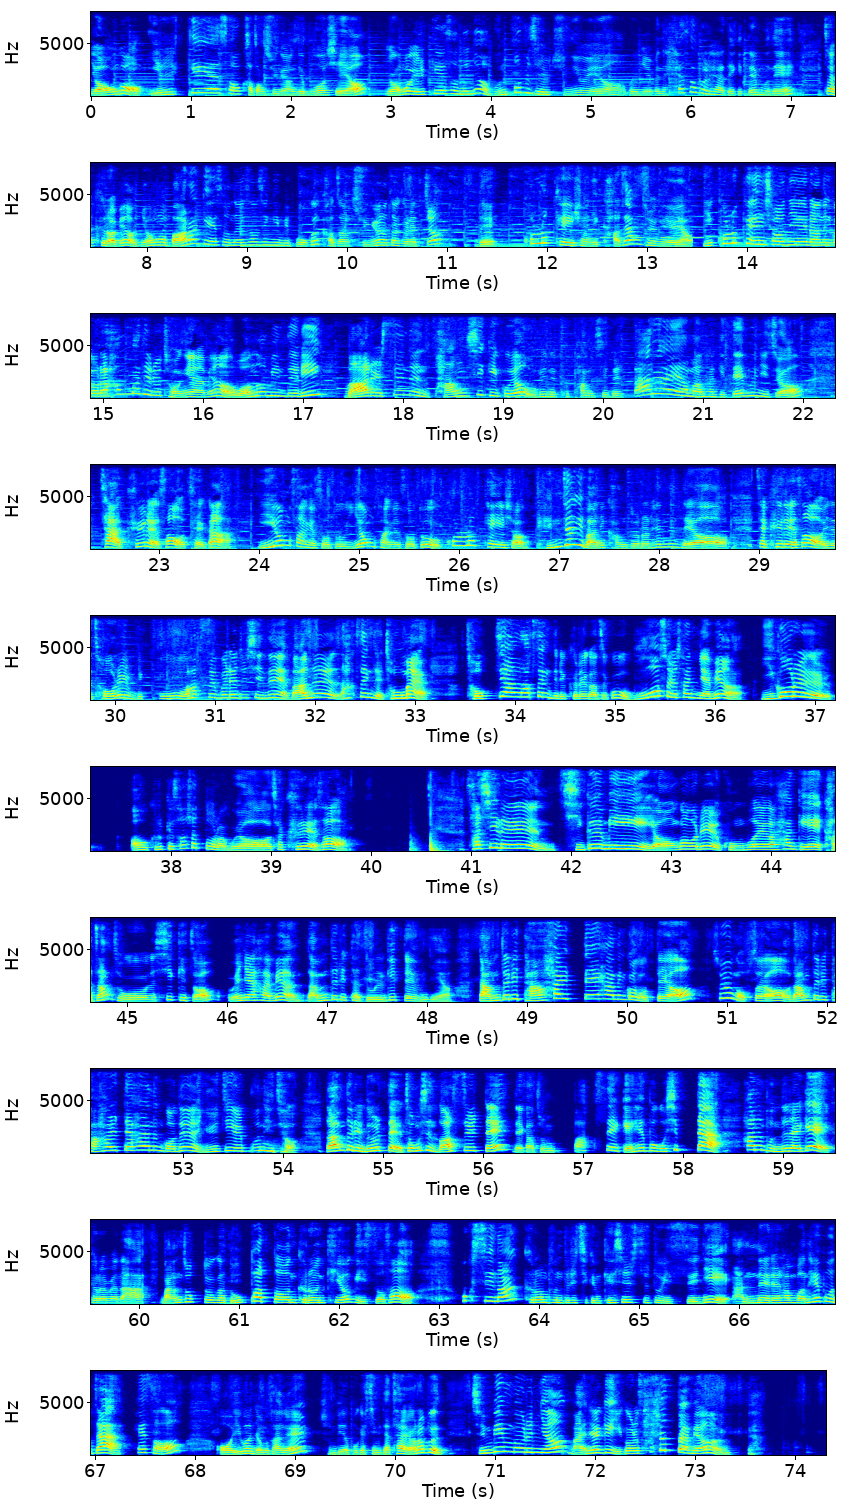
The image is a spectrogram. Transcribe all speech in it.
영어 읽기에서 가장 중요한 게 무엇이에요? 영어 읽기에서는요, 문법이 제일 중요해요. 왜냐면 해석을 해야 되기 때문에. 자, 그러면 영어 말하기에서는 선생님이 뭐가 가장 중요하다 그랬죠? 네, 콜로케이션이 가장 중요해요. 이 콜로케이션이라는 거를 한마디로 정의하면 원어민들이 말을 쓰는 방식이고요. 우리는 그 방식을 따라야만 하기 때문이죠. 자, 그래서 제가 이 영상에서도 이 영상에서도 콜로케이션 굉장히 많이 강조를 했는데요. 자, 그래서 이제 저를 믿고 학습을 해주시는 많은 학생들 정말 적지 않은 학생들이 그래가지고 무엇을 샀냐면 이거를 아우 그렇게 사셨더라고요. 자, 그래서 사실은 지금이 영어를 공부하기에 가장 좋은 시기죠. 왜냐하면 남들이 다 놀기 때문이에요. 남들이 다 할 때 하는 건 어때요? 소용없어요. 남들이 다 할 때 하는 거는 유지일 뿐이죠. 남들이 놀 때, 정신 놨을 때 내가 좀 빡세게 해보고 싶다 하는 분들에게 그러면 아, 만족도가 높았던 그런 기억이 있어서 혹시나 그런 분들이 지금 계실 수도 있으니 안내를 한번 해보자 해서 어, 이번 영상을 준비해 보겠습니다. 자, 여러분, 준비물은요, 만약에 이걸 사셨다면,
